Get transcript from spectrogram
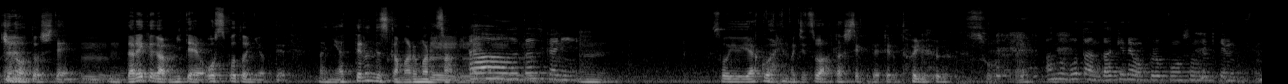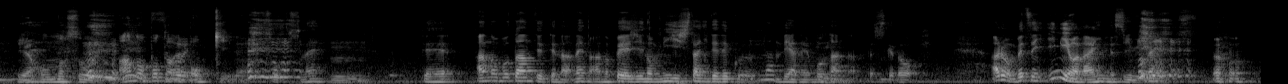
機能として、うん。うん。誰かが見て押すことによって何やってるんですかまるさんみたいな、ああ確かに。うん。そういう役割も実は果たしてくれてるという。そうだね。あのボタンだけでもプロモーションできてるんですね。いやほんまそうよ。あのボタンやっぱ大きいね。そうですね。うん。であのボタンって言ってるのはねあのページの右下に出てくる「なんでやねん」ボタンなんですけど、あれも別に意味はないんですよね。意味ない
